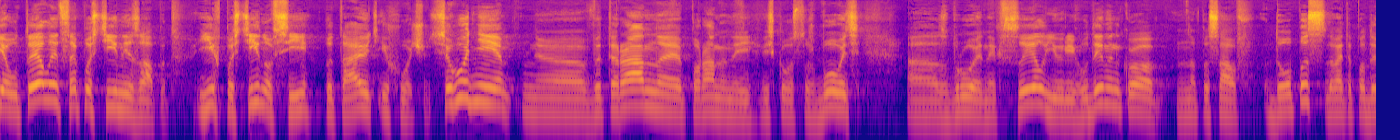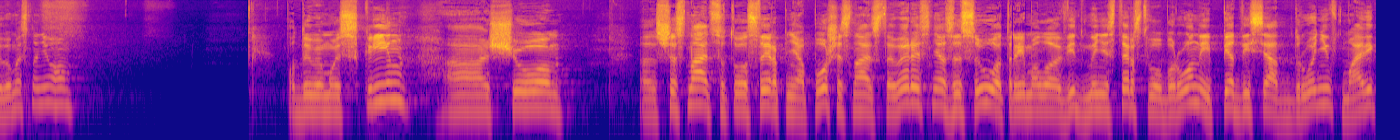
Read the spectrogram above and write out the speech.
і Аутели – це постійний запит. Їх постійно всі питають і хочуть. Сьогодні е, ветеран, е, поранений військовослужбовець е, Збройних сил Юрій Гудименко написав допис. Давайте подивимось на нього. Подивимось скрін, а, що е, з 16 серпня по 16 вересня ЗСУ отримало від Міністерства оборони 50 дронів Mavic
